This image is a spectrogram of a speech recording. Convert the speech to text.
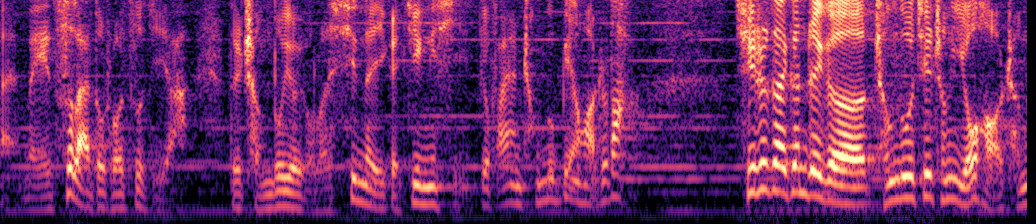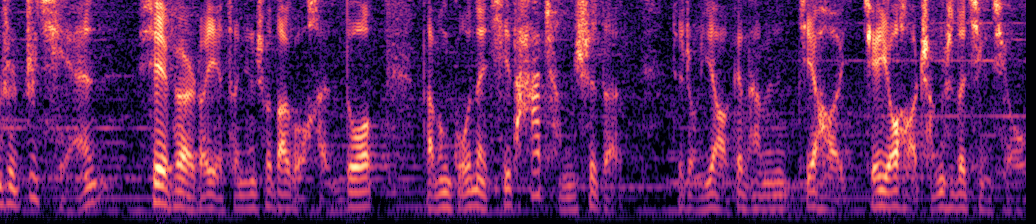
哎，每次来都说自己啊对成都又有了新的一个惊喜，就发现成都变化之大。其实，在跟这个成都结成友好城市之前，谢菲尔德也曾经收到过很多咱们国内其他城市的这种要跟他们结好结友好城市的请求，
